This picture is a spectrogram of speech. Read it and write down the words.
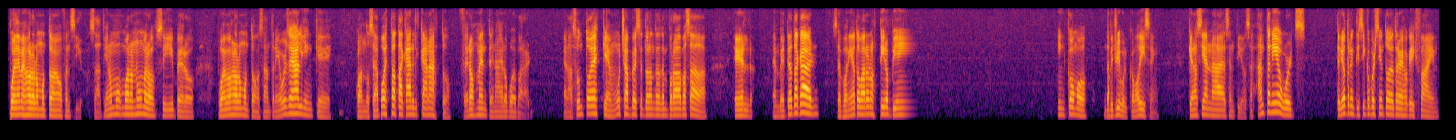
puede mejorar un montón en ofensivo. O sea, tiene buenos números, sí, pero puede mejorar un montón. O sea, Anthony Edwards es alguien que cuando se ha puesto a atacar el canasto ferozmente, nadie lo puede parar. El asunto es que muchas veces durante la temporada pasada, él, en vez de atacar, se ponía a tomar unos tiros bien incómodos de dribble, como dicen, que no hacían nada de sentido. O sea, Anthony Edwards tenía 35% de 3, ok, fine.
